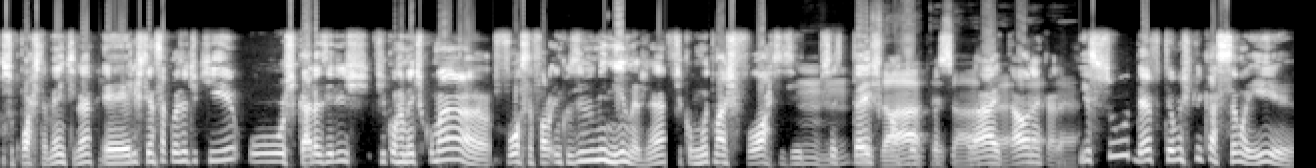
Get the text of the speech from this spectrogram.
supostamente, né? é, eles têm essa coisa de que os caras, eles ficam realmente com uma força, inclusive meninas, né? Ficam muito mais fortes e Uhum, vocês três, exato, quatro pra exato, segurar é, e tal, né, é, cara? é. Isso deve ter uma explicação aí,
